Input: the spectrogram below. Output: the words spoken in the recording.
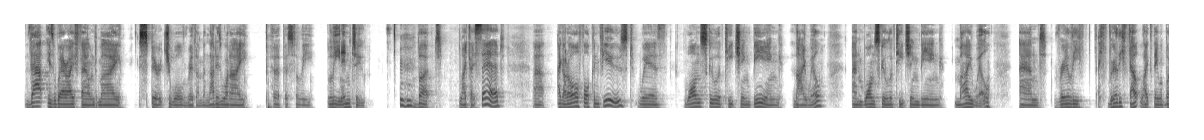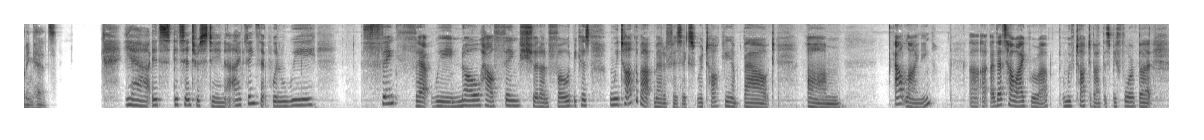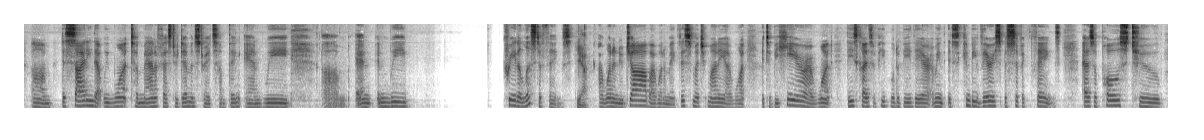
That is where I found my spiritual rhythm. And that is what I purposefully lean into Mm-hmm. But like I said, uh, I got awful confused with one school of teaching being thy will and one school of teaching being my will. And really, I really felt like they were butting heads. Yeah, it's it's interesting. I think that when we think that we know how things should unfold because when we talk about metaphysics, we're talking about um, outlining. Uh, that's how I grew up, and we've talked about this before, but um, deciding that we want to manifest or demonstrate something, and we um, and and we create a list of things. Yeah. I want a new job. I want to make this much money. I want it to be here. I want these kinds of people to be there. I mean, it can be very specific things as opposed to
